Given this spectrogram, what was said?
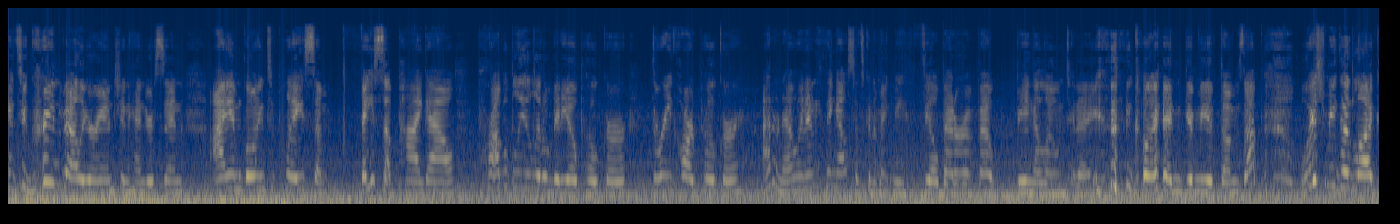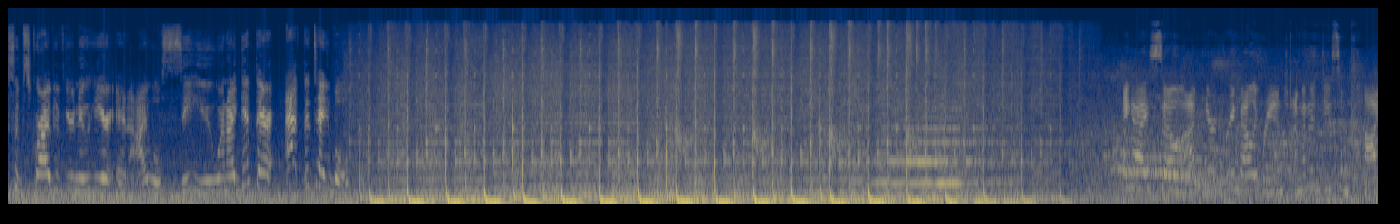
headed to Green Valley Ranch in Henderson. I am going to play some face-up Pai Gow, probably a little video poker, three card poker, I don't know, and anything else that's gonna make me feel better about being alone today. Go ahead and give me a thumbs up. Wish me good luck, subscribe if you're new here, and I will see you when I get there at the table.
